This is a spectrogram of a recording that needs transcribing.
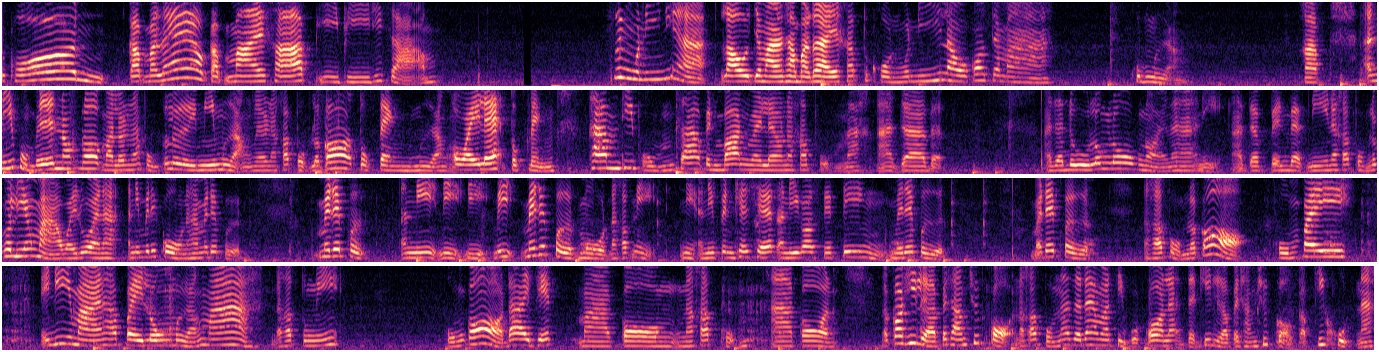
ทุกคน กลับมาแล้วกับไมค์ครับ EP ที่สามซึ่งวันนี้เนี่ย เราจะมาทำอะไรครับ ทุกคนวันนี้เราก็จะมาขุดเหมือง ครับ อันนี้ผมไปเล่นนอกรอบมาแล้วนะ ผมก็เลยมีเหมืองแล้วนะครับผมแล้วก็ตกแต่งเหมืองเอาไว้และตกแต่งถ้ำที่ผมสร้างเป็นบ้านไว้แล้วนะครับผมนะอาจจะแบบ อาจจะดูโล่งๆหน่อยนะฮะนี่อาจจะเป็นแบบนี้นะครับผมแล้วก็เลี้ยงหมาไว้ด้วยนะอันนี้ไม่ได้โกงนะฮะไม่ได้เปิด ไม่ได้เปิดอันนี้นี่นี่ไม่ไม่ได้เปิดโหมดนะครับนี่นี่อันนี้เป็นแค่แชทอันนี้ก็เซตติ้งไม่ได้เปิด ไม่ได้เปิดนะครับผมแล้วก็ผมไปไอ้นี่มานะครับไปลงเหมืองมานะครับ ตรงนี้ ผมก็ได้เพชรมากองนะครับ ผมห้าก้อน แล้วก็ที่เหลือไปทำชุดเกาะนะครับ ผมน่าจะได้มาสิบกว่าก้อนแล้ว แต่ที่เหลือไปทำชุดเกาะกับที่ขุดนะ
